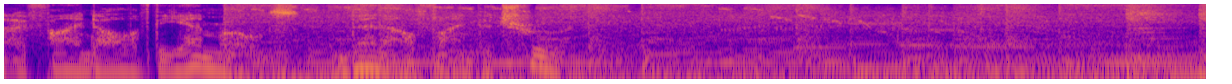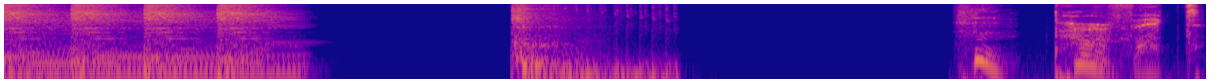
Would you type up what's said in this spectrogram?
I find all of the emeralds, then I'll find the truth. Hmm, perfect.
